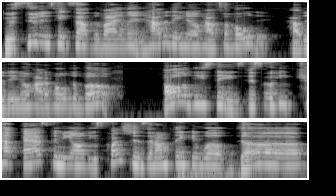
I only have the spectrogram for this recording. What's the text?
your student takes out the violin. How do they know how to hold it? How do they know how to hold the bow? All of these things. And so he kept asking me all these questions and I'm thinking, well, duh,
